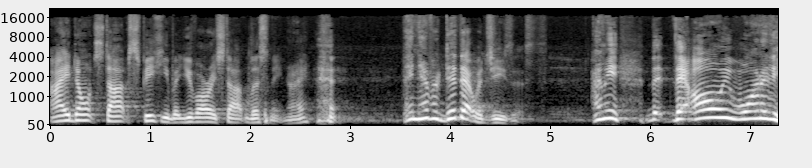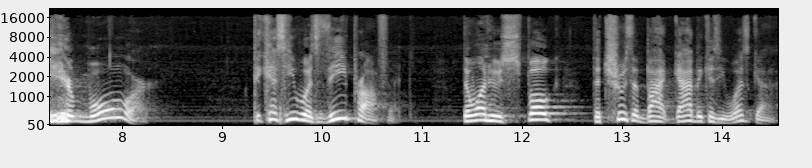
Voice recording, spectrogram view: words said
I don't stop speaking, but you've already stopped listening, right? they never did that with Jesus. I mean, they always wanted to hear more because he was the prophet, the one who spoke the truth about God because he was God.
